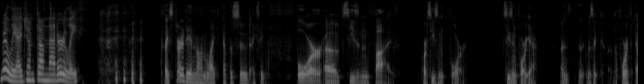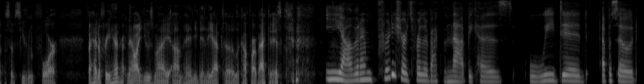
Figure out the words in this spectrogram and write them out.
Really, I jumped on that early. Because I started in on like episode, I think, four of season five or season four. Season four, yeah. And It was like the fourth episode of season four. If I had a free hand right now, I'd use my um, handy dandy app to look how far back it is. Yeah, but I'm pretty sure it's further back than that because we did episode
